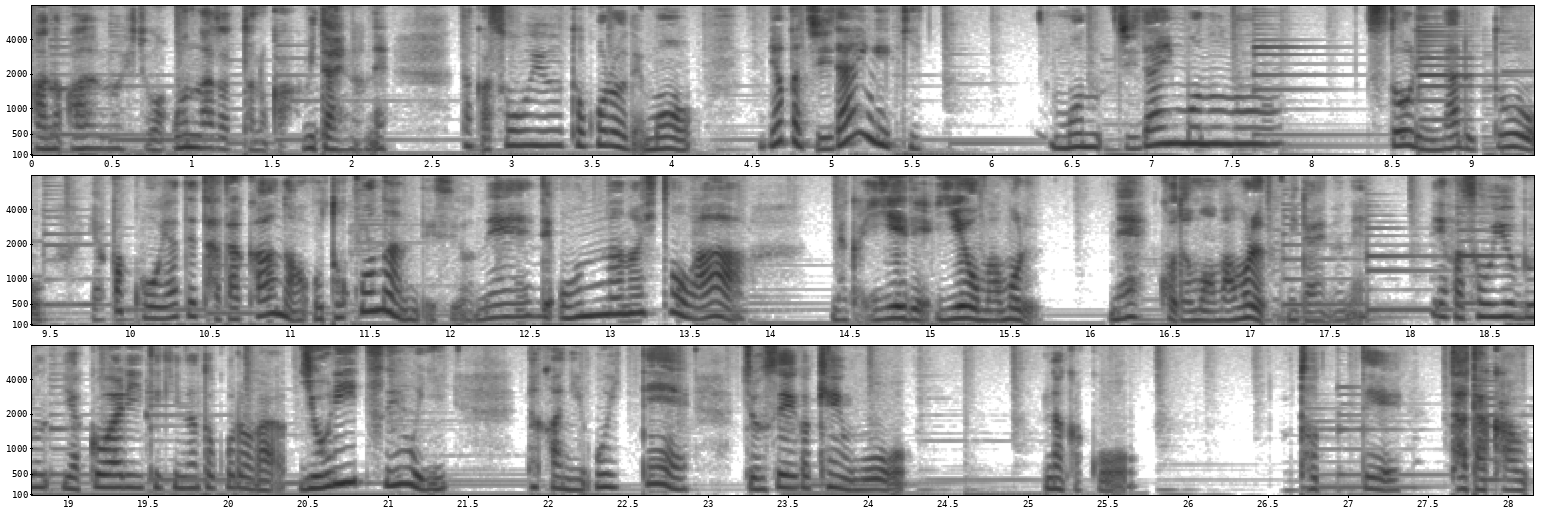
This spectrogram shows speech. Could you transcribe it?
あの、あの人は女だったのかみたいなね。なんかそういうところでも、やっぱ時代劇も、時代物ののストーリーになると、やっぱこうやって戦うのは男なんですよね。で、女の人は、なんか家で家を守るね子供を守るみたいなねやっぱそういう役割的なところがより強い中において女性が剣をなんかこう取って戦う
